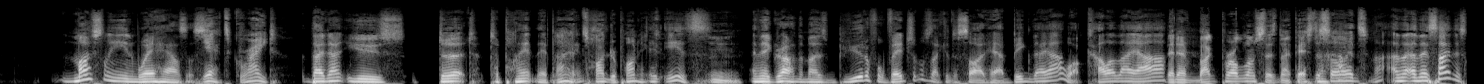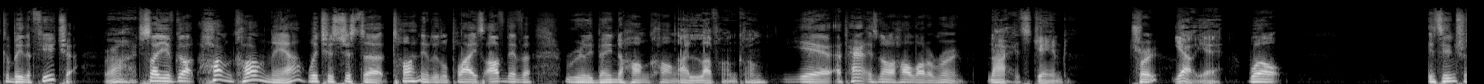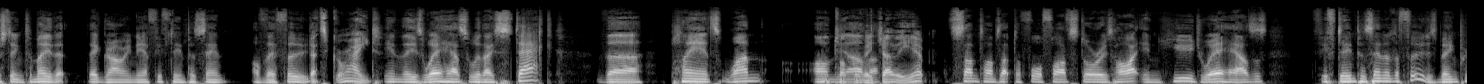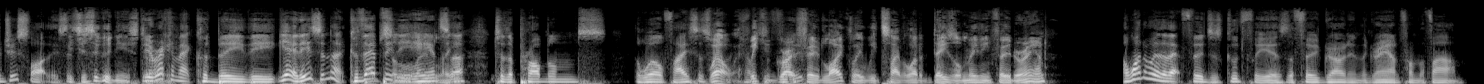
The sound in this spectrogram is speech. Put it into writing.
mostly in warehouses. Yeah, it's great. they don't use dirt to plant their No, plants. it's hydroponic. It is. Mm. And they're growing the most beautiful vegetables. They can decide how big they are, what colour they are. They don't have bug problems. There's no pesticides. No, And, and they're saying this could be the future. Right. So you've got Hong Kong now, which is just a tiny little place. I've never really been to Hong Kong. I love Hong Kong. yeah, apparently there's not a whole lot of room. No, it's jammed. True. Yeah, yeah. Well, it's interesting to me that they're growing now 15% of their food That's great. in these warehouses where they stack the plants one on, On top of other, each other. Yep. sometimes up to four or five stories high in huge warehouses. 15% of the food is being produced like this. It's just a good news story. Do you reckon that could be the, yeah, it is, isn't it? Could that be the answer to the problems the world faces? Well, if we could grow food? food locally, we'd save a lot of diesel moving food around. I wonder whether that food's as good for you as the food grown in the ground from the farm.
